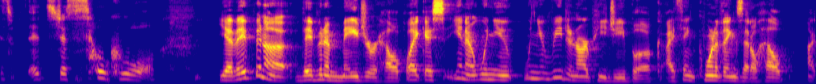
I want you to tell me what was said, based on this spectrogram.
it's, it's just so cool Yeah, they've been a they've been a major help. Like I you know, when you when you read an RPG book, I think one of the things that'll help I,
